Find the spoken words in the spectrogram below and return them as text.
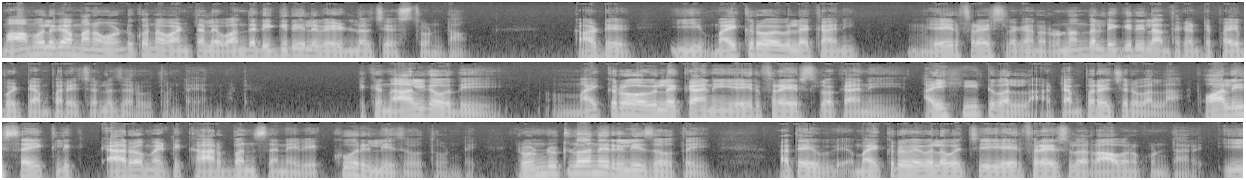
మామూలుగా మనం వండుకున్న వంటలు వంద డిగ్రీల వేడిలో చేస్తుంటాం. కాబట్టి ఈ మైక్రోవేవ్లో కానీ ఎయిర్ ఫ్రైస్లో కానీ రెండు వందల డిగ్రీలు అంతకంటే పైబడి టెంపరేచర్లో జరుగుతుంటాయి అన్నమాట ఇక నాలుగవది మైక్రోవేవ్లో కానీ ఎయిర్ ఫ్రైయర్స్లో కానీ ఐ హీట్ వల్ల టెంపరేచర్ వల్ల పాలీసైక్లిక్ యారోమేటిక్ కార్బన్స్ అనేవి ఎక్కువ రిలీజ్ అవుతూ ఉంటాయి. రెండిట్లోనే రిలీజ్ అవుతాయి. అయితే మైక్రోవేవ్లో వచ్చి ఎయిర్ ఫ్రైయర్స్లో రావనుకుంటారు. ఈ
